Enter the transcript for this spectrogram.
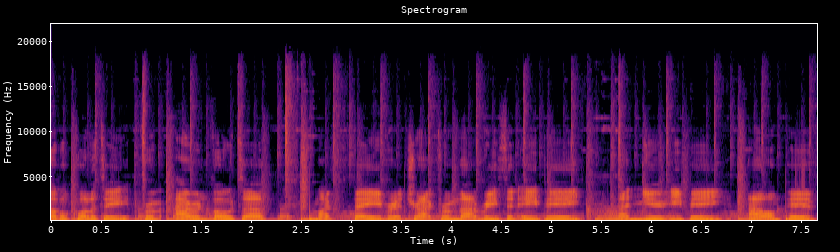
Quality from Aaron Volta. My favourite track from that recent EP, a new EP out on Piv.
